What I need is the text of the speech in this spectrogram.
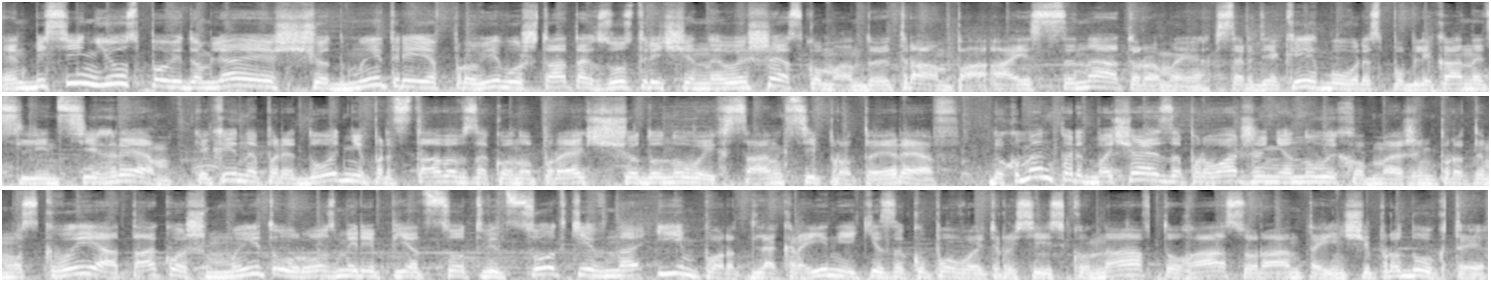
NBC News повідомляє, що Дмитрієв провів у штатах зустрічі не лише з командою Трампа, а й з сенаторами, серед яких був республіканець Лінсі Грем, який напередодні представив законопроект щодо нових санкцій проти РФ. Документ передбачає запровадження нових обмежень проти Москви, а також мит у розмірі 500% на імпорт для країн, які закуповують російську нафту, газ, уран та інші продукти.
